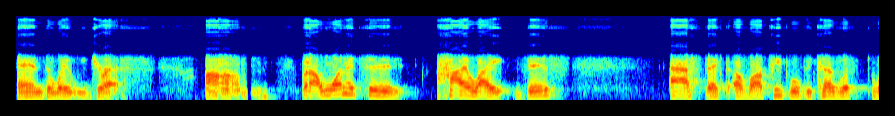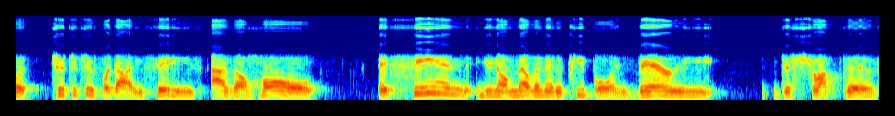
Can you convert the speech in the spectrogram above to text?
and the way we dress. Um, but I wanted to highlight this aspect of our people because with with 222 Forgotten Cities as a whole, it's seeing you know melanated people in very destructive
